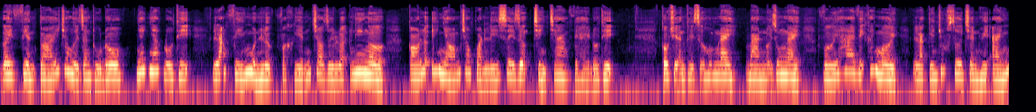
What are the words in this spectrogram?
gây phiền toái cho người dân thủ đô, nhếch nhác đô thị, lãng phí nguồn lực và khiến cho dư luận nghi ngờ có lợi ích nhóm trong quản lý xây dựng chỉnh trang vỉa hè đô thị. Câu chuyện thời sự hôm nay bàn nội dung này với hai vị khách mời là kiến trúc sư Trần Huy Ánh,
